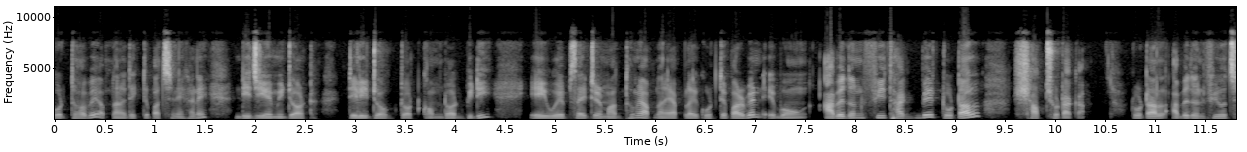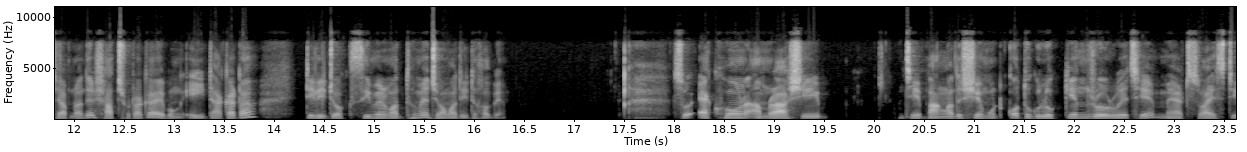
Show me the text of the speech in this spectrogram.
করতে হবে। আপনারা দেখতে পাচ্ছেন এখানে DGME dot Teletalk dot com dot BD এই ওয়েবসাইটের মাধ্যমে আপনারা অ্যাপ্লাই করতে পারবেন এবং আবেদন ফি থাকবে টোটাল সাতশো টাকা। টোটাল আবেদন ফি হচ্ছে আপনাদের সাতশো টাকা এবং এই টাকাটা টেলিটক সিমের মাধ্যমে জমা দিতে হবে। সো এখন আমরা আসি যে বাংলাদেশে মোট কতগুলো কেন্দ্র রয়েছে ম্যাথস ও আইএসটি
